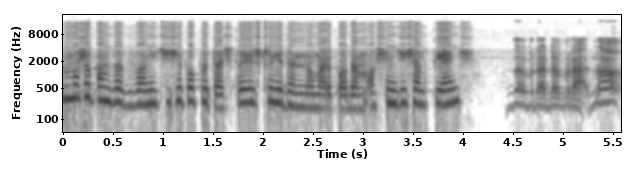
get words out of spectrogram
Może pan zadzwonić i się popytać. To jeszcze jeden numer podam. 85 Dobra, dobra, no.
